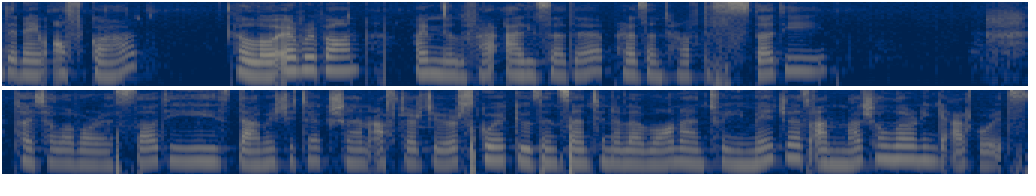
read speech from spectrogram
the name of God. Hello everyone, I'm Niloofar Alizadeh, presenter of this study. Title of our study is Damage Detection After the Earthquake using Sentinel-1 and 2 images and machine learning algorithms.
